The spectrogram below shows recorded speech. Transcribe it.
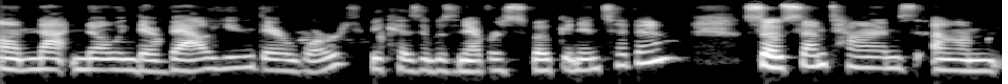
um, not knowing their value, their worth, because it was never spoken into them. So sometimes um,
